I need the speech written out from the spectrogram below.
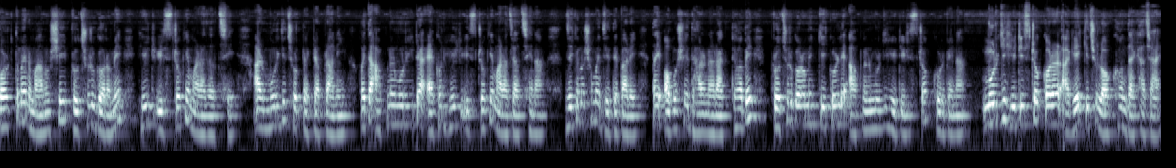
বর্তমান মানুষেই প্রচুর গরমে হিট স্ট্রোকে মারা যাচ্ছে। আর মুরগি ছোট্ট একটা প্রাণী, হয়তো আপনার মুরগিটা এখন হিট স্ট্রোকে মারা যাচ্ছে না। যে কোনো সময় যেতে পারে। তাই অবশ্যই ধারণা রাখতে হবে, প্রচুর গরমে কী করলে আপনার মুরগি হিট স্ট্রোক করবে না। মুরগি হিট স্ট্রোক করার আগে কিছু লক্ষণ দেখা যায়।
